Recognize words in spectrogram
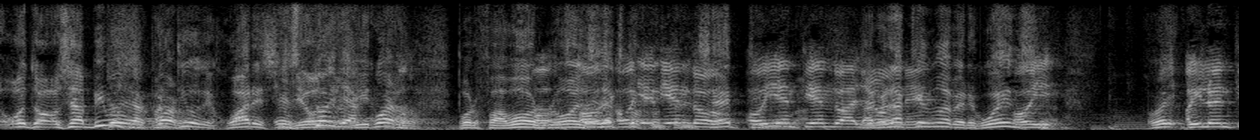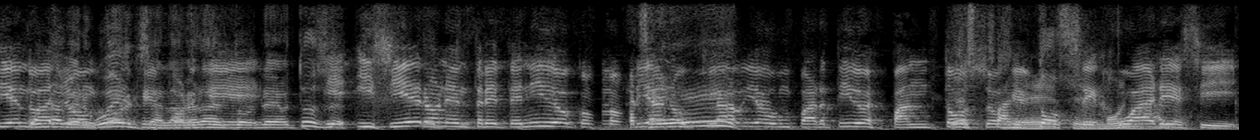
o, o sea, vimos Estoy de el partido de Juárez y Estoy León de ahorita, acuerdo. ¿no? Por favor, Hoy- no, el hoy- sexto hoy contra el entiendo- séptimo. hoy entiendo a La John, verdad que es ¿eh? una vergüenza. Hoy- Oye, Hoy lo entiendo Una a John vergüenza, Jorge, la verdad, el torneo. Entonces- eh, hicieron entretenido con Mariano Sí. Claudio un partido espantoso, Espantoso. que Juárez y,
